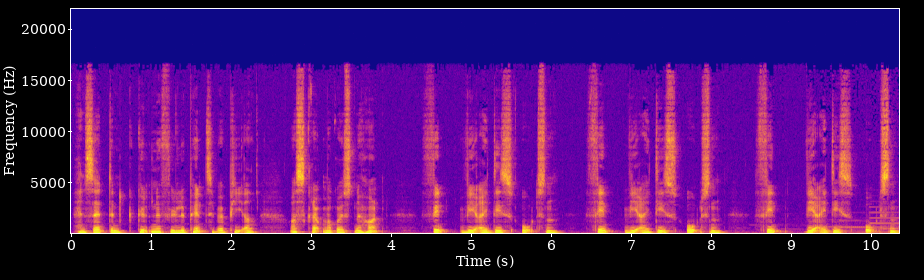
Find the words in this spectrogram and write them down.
Han satte den gyldne fyldepind til papiret og skrev med rystende hånd. Find Viridis Olsen. Find Viridis Olsen. Find Viridis Olsen.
